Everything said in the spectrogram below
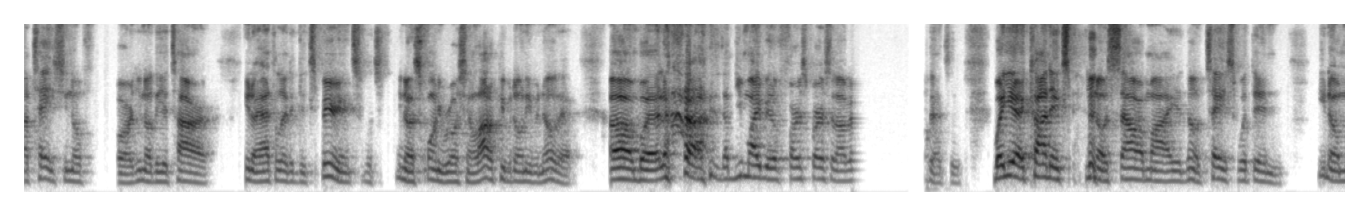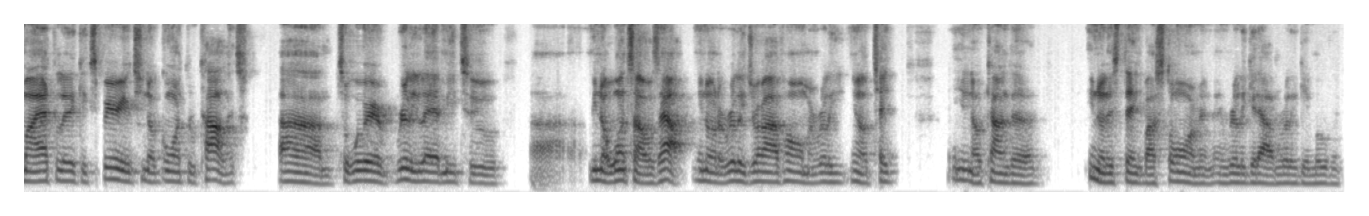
my taste, you know, for, you know, the entire, you know, athletic experience, which, you know, it's funny, Roshan, a lot of people don't even know that. Um, but you might be the first person I've that to. But yeah, it kind of, you know, sour my, you know, taste within, you know, my athletic experience, you know, going through college um, to where it really led me to, uh, you know, once I was out, you know, to really drive home and really, you know, take, you know, kind of, you know, this thing by storm and, and really get out and really get moving.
